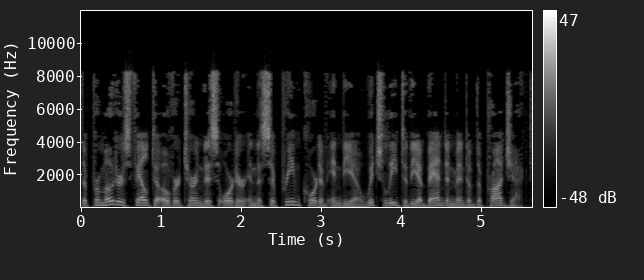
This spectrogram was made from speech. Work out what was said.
The promoters failed to overturn this order in the Supreme Court of India which lead to the abandonment of the project.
